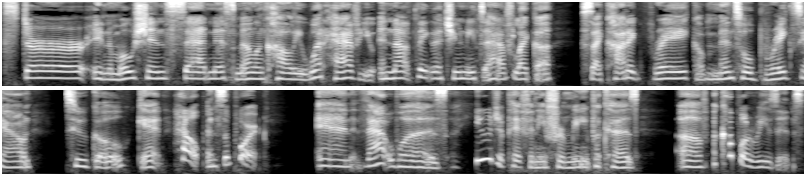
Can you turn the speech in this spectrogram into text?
stir in emotion, sadness, melancholy, what have you, and not think that you need to have like a psychotic break, a mental breakdown to go get help and support. And that was a huge epiphany for me because of a couple of reasons.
